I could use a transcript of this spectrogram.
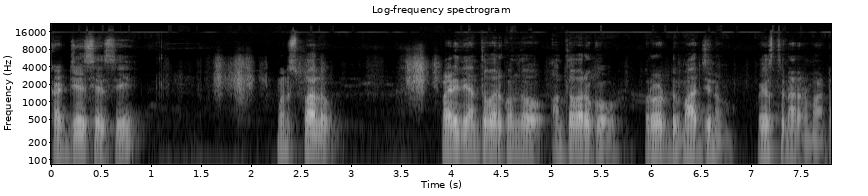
కట్ చేసేసి మున్సిపల్ పరిధి ఎంతవరకు ఉందో అంతవరకు రోడ్డు మార్జిన్ వేస్తున్నారన్నమాట.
